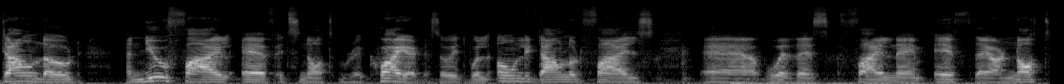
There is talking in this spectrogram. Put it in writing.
download a new file if it's not required so it will only download files uh, with this file name if they are not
